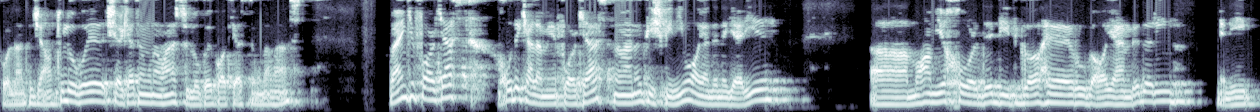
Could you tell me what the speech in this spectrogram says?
کلا تو جهان. تو لوگوی شرکتمون هم هست تو لوگوی پادکستمون هم هست. و اینکه Forkcast خود کلمه forecast به معنای پیش بینی و آینده نگریه. ما هم یه خورده دیدگاه رو به آینده داریم. یعنی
